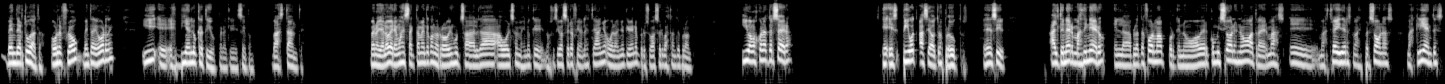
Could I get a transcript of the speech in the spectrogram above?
vender tu data. Order flow, venta de orden, y eh, es bien lucrativo, para que sepan. Bastante. Bueno, ya lo veremos exactamente cuando Robinhood salga a bolsa. Me imagino que no sé si va a ser a finales de este año o el año que viene, pero eso va a ser bastante pronto. Y vamos con la tercera, que es pivot hacia otros productos. Es decir, al tener más dinero en la plataforma, porque no va a haber comisiones, ¿no? Atraer más, eh, más traders, más personas, más clientes,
